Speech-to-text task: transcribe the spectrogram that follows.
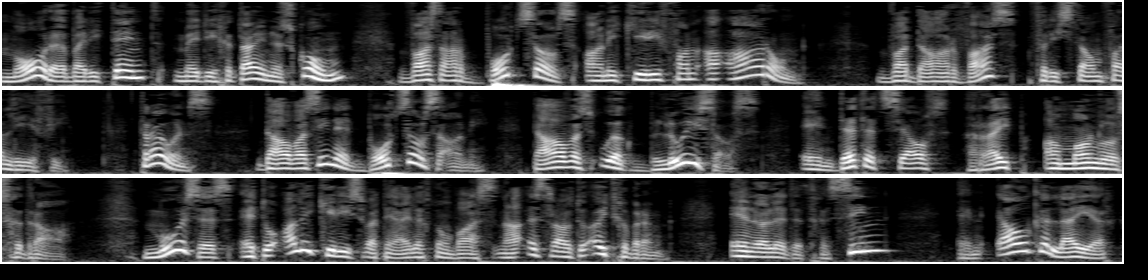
môre by die tent met die getuienis kom, was daar botsels aan die kierie van Aaron wat daar was vir die stam van Levi. Trouwens, daar was nie net botsels aan nie, daar was ook bloeisels en dit het selfs ryp amandels gedra. Moses het toe al die kieries wat in die heiligdom was na Israel toe uitgebring en hulle het dit gesien en elke leier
